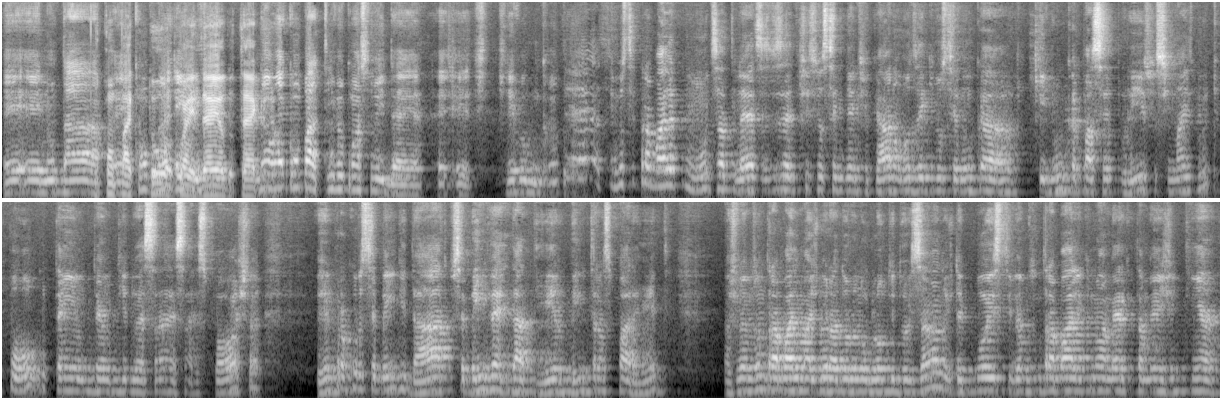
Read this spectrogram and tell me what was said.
é, é, não tá... Compactou é, com a ideia do técnico. Não é compatível com a sua ideia. É, é, campo? É, assim, você trabalha com muitos atletas, às vezes é difícil você identificar, não vou dizer que você nunca, que nunca passei por isso, assim, mas muito pouco tenho, tenho tido essa, essa resposta. A gente procura ser bem didático, ser bem verdadeiro, bem transparente. Nós tivemos um trabalho mais duradouro no Globo de dois anos, depois tivemos um trabalho que no América também a gente tinha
